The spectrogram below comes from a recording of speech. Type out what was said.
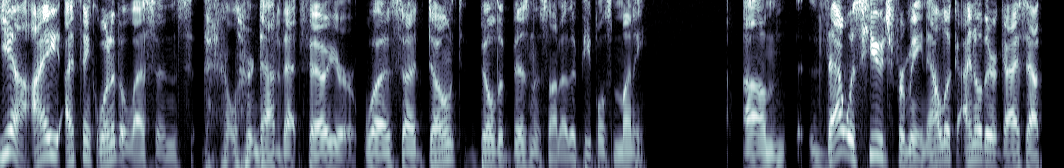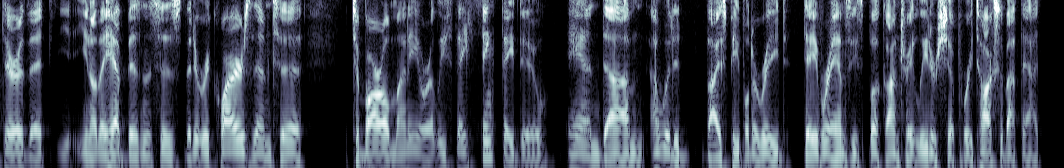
Yeah, I, I think one of the lessons that I learned out of that failure was uh, don't build a business on other people's money. Um, that was huge for me. Now, look, I know there are guys out there that you know they have businesses that it requires them to to borrow money, or at least they think they do. And um, I would advise people to read Dave Ramsey's book EntreLeadership, where he talks about that.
